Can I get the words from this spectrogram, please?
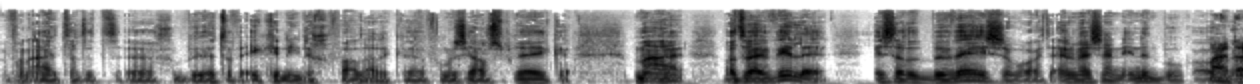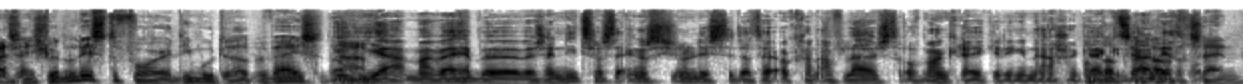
ervan uit dat het uh, gebeurt. Of ik in ieder geval, laat ik voor mezelf spreken. Maar wat wij willen, is dat het bewezen wordt. En wij zijn in het boek ook... Maar daar zijn journalisten voor, die moeten dat bewijzen dan. Ja, maar wij, hebben, wij zijn niet zoals de Engelse journalisten... dat wij ook gaan afluisteren of bankrekeningen na gaan kijken. Dat zou daar ligt, zijn.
